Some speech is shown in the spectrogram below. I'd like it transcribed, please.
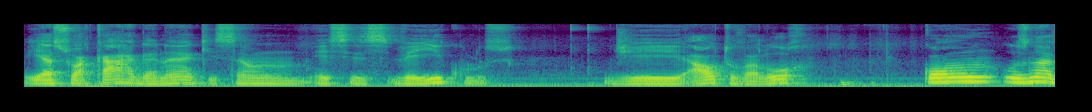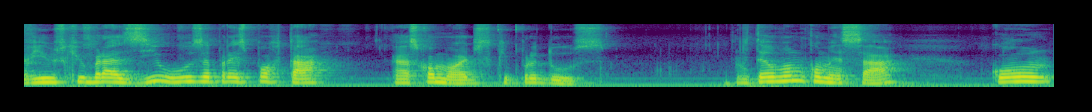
e a sua carga, né, que são esses veículos, de alto valor com os navios que o Brasil usa para exportar as commodities que produz. Então vamos começar com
